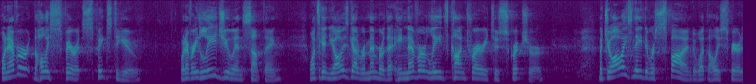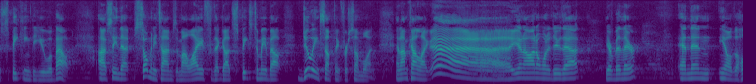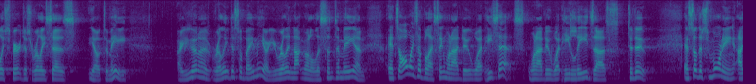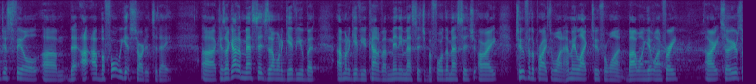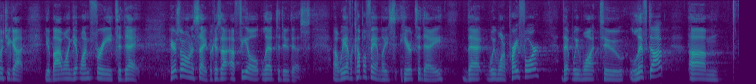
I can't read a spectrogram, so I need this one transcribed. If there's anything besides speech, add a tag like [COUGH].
Whenever the Holy Spirit speaks to you, whenever He leads you in something, once again, you always got to remember that He never leads contrary to Scripture. But you always need to respond to what the Holy Spirit is speaking to you about. I've seen that so many times in my life that God speaks to me about doing something for someone. And I'm kind of like, ah, you know, I don't want to do that. You ever been there? And then, you know, the Holy Spirit just really says, you know, to me, are you going to really disobey me? Are you really not going to listen to me? And it's always a blessing when I do what he says, when I do what he leads us to do. And so this morning, I just feel um, that I, I, before we get started today, because uh, I got a message that I want to give you, but I'm going to give you kind of a mini message before the message. All right, two for the price of one. How many like two for one? Buy one, get one free? All right, so here's what you got you buy one, get one free today. Here's what I want to say because I, I feel led to do this. Uh, we have a couple families here today that we want to pray for, that we want to lift up. Um,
